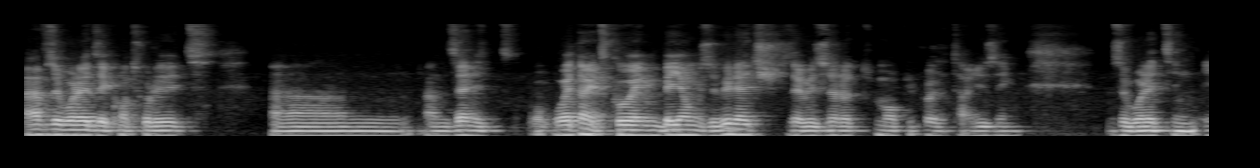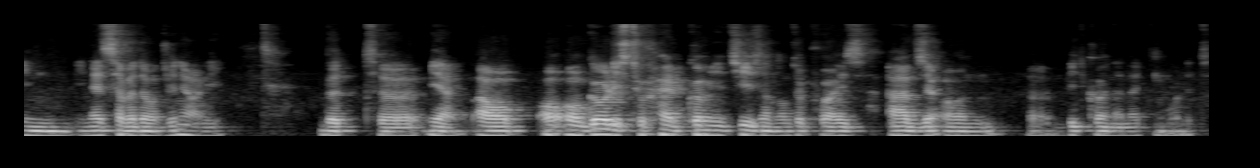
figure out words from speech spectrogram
have the wallet, they control it, um, and then it, right now it's going beyond the village. There is a lot more people that are using the wallet in, in, in El Salvador generally. But uh, yeah, our, our, our goal is to help communities and enterprise have their own uh, Bitcoin and Lightning wallet.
